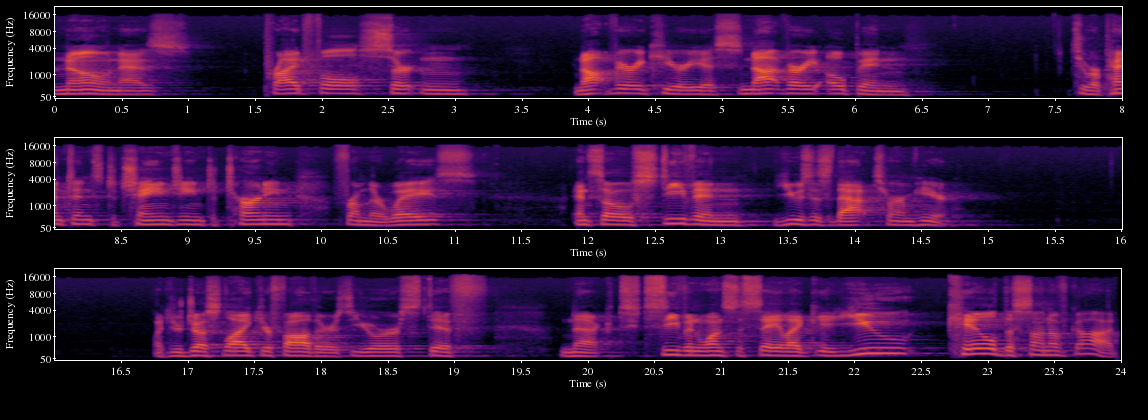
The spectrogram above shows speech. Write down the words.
known as prideful, certain, not very curious, not very open to repentance, to changing, to turning from their ways. And so Stephen uses that term here. Like you're just like your fathers, you're stiff necked. Stephen wants to say, like, you killed the Son of God.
